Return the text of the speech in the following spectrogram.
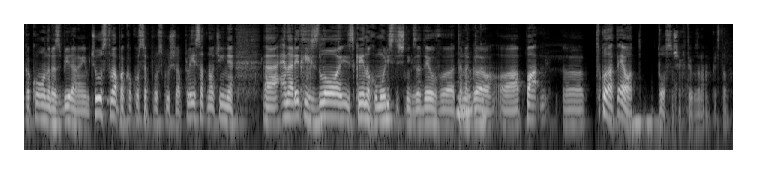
kako on razbira vem, čustva, pa kako se poskuša plesati na način. Je uh, ena redkih zelo iskreno humorističnih zadev v TNG. -u. Uh, pa, uh, tako da, evo, to sem še hotel zraven predstaviti.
